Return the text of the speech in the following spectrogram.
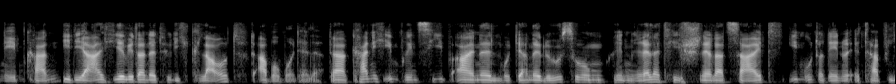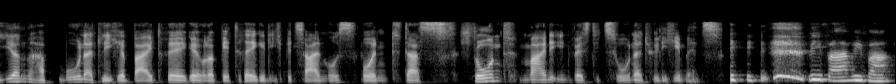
nehmen kann. Ideal hier wieder natürlich Cloud Cloud-Abo-Modelle. Da kann ich im Prinzip eine moderne Lösung in relativ schneller Zeit im Unternehmen etablieren, habe monatliche Beiträge oder Beträge, die ich bezahlen muss. Und das schont meine Investition natürlich immens. wie war, wie war.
